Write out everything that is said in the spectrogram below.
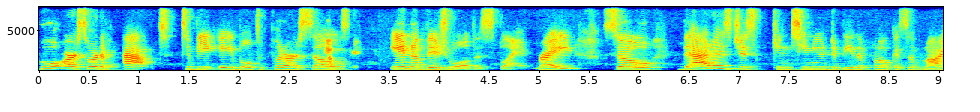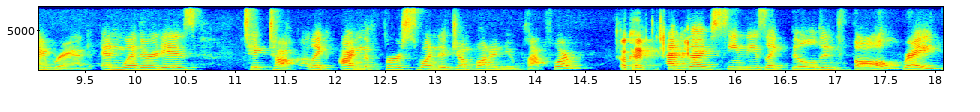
who are sort of apt to be able to put ourselves in a visual display, right? So that has just continued to be the focus of my brand. And whether it is TikTok, like I'm the first one to jump on a new platform. Okay. As I've seen these like build and fall, right?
